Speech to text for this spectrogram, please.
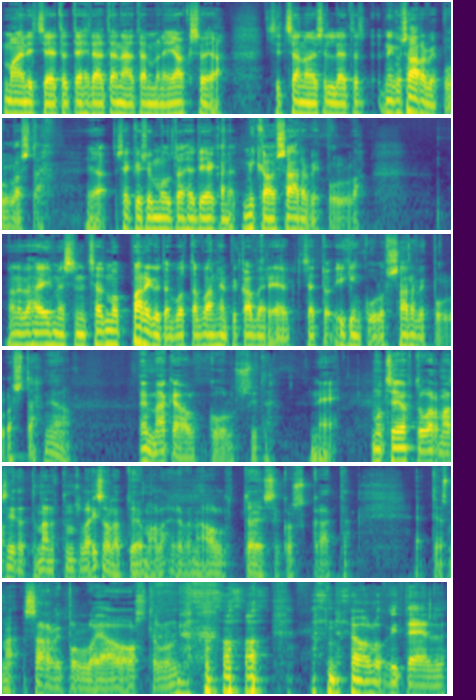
mainitsi, että tehdään tänään tämmöinen jakso, ja sitten sanoi silleen, että niin kuin sarvipullosta. Ja se kysyi multa heti ekana, että mikä on sarvipullo. Mä olin vähän ihmeessä, että sä oot mua parikymmentä vuotta vanhempi kaveri ja sä et ole ikin kuullut sarvipullosta. Joo. En mäkään ollut kuullut sitä. Nee. Mutta se johtuu varmaan siitä, että mä en ole isolla työmaalla hirveänä ollut töissä koskaan. Että, että jos mä sarvipulloja oon ostellut, niin ne on ollut itselle.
